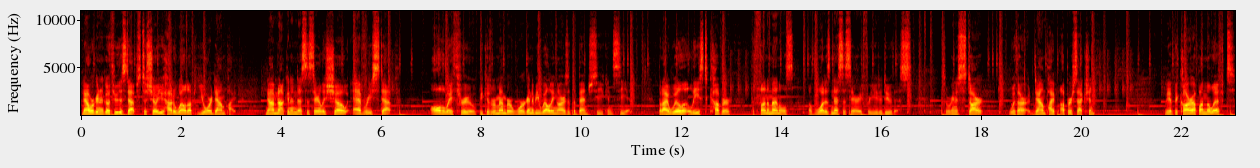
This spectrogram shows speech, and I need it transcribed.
Now we're gonna go through the steps to show you how to weld up your downpipe. Now I'm not gonna necessarily show every step all the way through because remember, we're gonna be welding ours at the bench so you can see it. But I will at least cover the fundamentals of what is necessary for you to do this. So we're gonna start with our downpipe upper section. We have the car up on the lift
